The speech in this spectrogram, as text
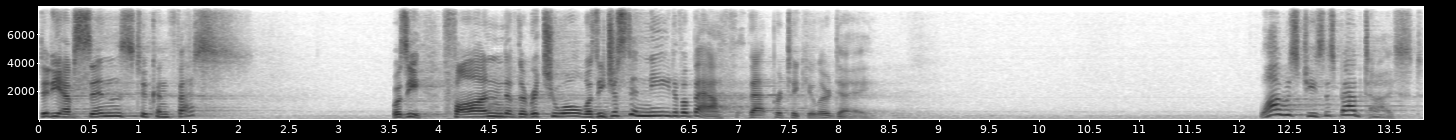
Did he have sins to confess? Was he fond of the ritual? Was he just in need of a bath that particular day? Why was Jesus baptized?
